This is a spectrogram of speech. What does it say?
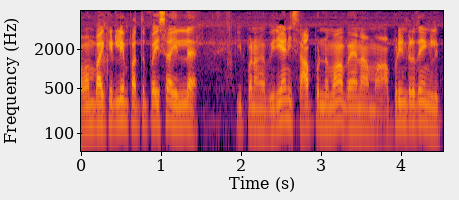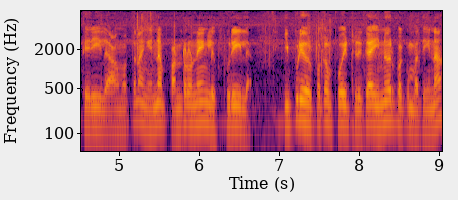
அவன் பாக்கெட்லேயும் பத்து பைசா இல்லை. இப்போ நாங்கள் பிரியாணி சாப்பிட்ணுமா வேணாமா அப்படின்றதே எங்களுக்கு தெரியல. அவன் மொத்தம் நாங்கள் என்ன பண்ணுறோன்னே எங்களுக்கு புரியல. இப்படி ஒரு பக்கம் போயிட்டுருக்க. இன்னொரு பக்கம் பார்த்தீங்கன்னா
